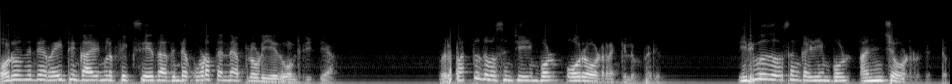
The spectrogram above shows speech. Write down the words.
ഓരോന്നിന്റെ റേറ്റും കാര്യങ്ങളും ഫിക്സ് ചെയ്ത് അതിന്റെ കൂടെ തന്നെ അപ്ലോഡ് ചെയ്തുകൊണ്ടിരിക്കുക. ഒരു പത്ത് ദിവസം ചെയ്യുമ്പോൾ ഓരോ ഓർഡറെങ്കിലും വരും. ഇരുപത് ദിവസം കഴിയുമ്പോൾ അഞ്ച് ഓർഡർ കിട്ടും.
